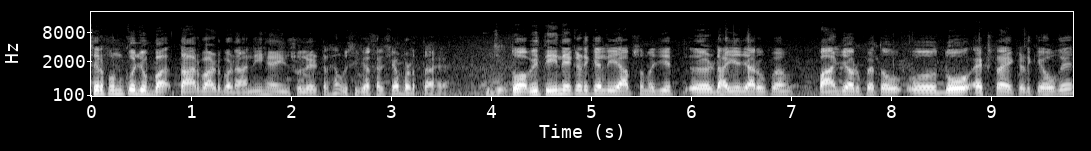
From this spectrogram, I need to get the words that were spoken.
सिर्फ़ उनको जो तार बाड़ बढ़ानी है इंसुलेटर है उसी का खर्चा बढ़ता है। जी। तो अभी तीन एकड़ के लिए आप समझिए ढाई हज़ार रुपये पाँच हज़ार रुपये तो दो एक्स्ट्रा एकड़ के हो गए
